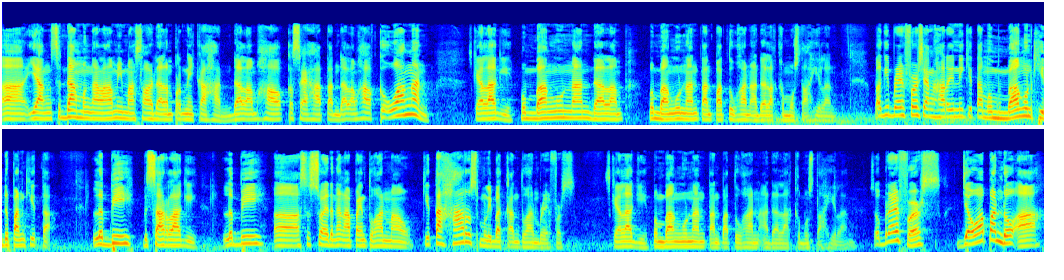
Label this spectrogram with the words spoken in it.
uh, yang sedang mengalami masalah dalam pernikahan, dalam hal kesehatan, dalam hal keuangan. Sekali lagi, pembangunan dalam pembangunan tanpa Tuhan adalah kemustahilan. Bagi Bravers yang hari ini kita membangun kehidupan kita lebih besar lagi, lebih uh, sesuai dengan apa yang Tuhan mau. Kita harus melibatkan Tuhan Bravers. Sekali lagi, pembangunan tanpa Tuhan adalah kemustahilan. So Bravers, jawaban doa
